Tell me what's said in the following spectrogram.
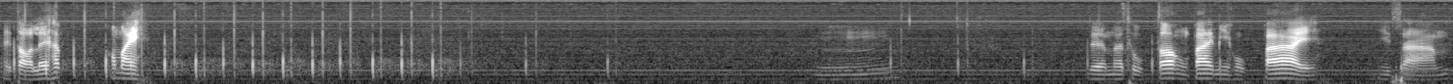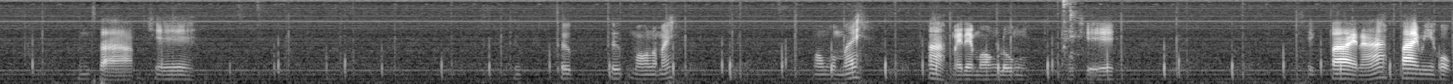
ไปต่อเลยครับ เอาใหม่เดินมาถูกต้องป้ายมีหกป้าย มีสามมันสามโอเค ตึ๊บ ตึ๊บมองเราไหม มองผมไหมอะ ไม่ได้มองลุง โอเคเช็คป้ายนะ ป้ายมีหก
